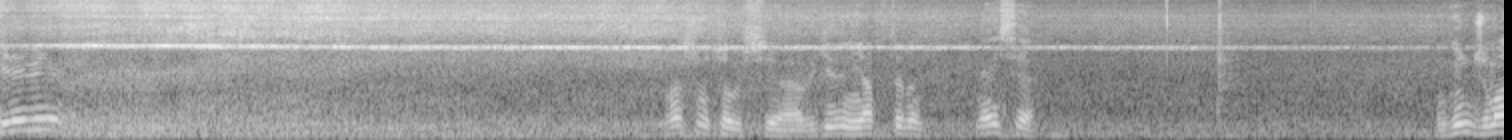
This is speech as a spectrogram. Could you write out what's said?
yine bir Nasıl otobüs ya? Bir gidin yaptırın. Neyse. Bugün cuma.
